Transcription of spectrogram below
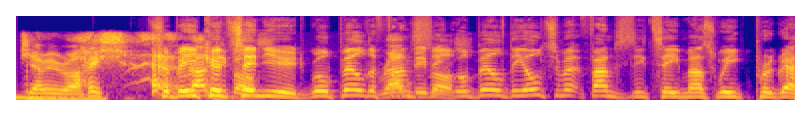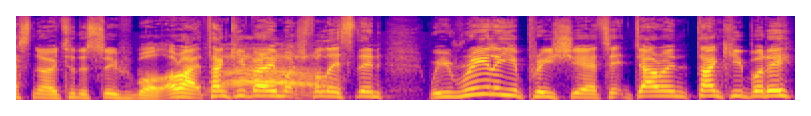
Jerry Rice. To be Randy continued. We'll build a Randy fantasy, Moss. we'll build the ultimate fantasy team as we progress now to the Super Bowl. All right, thank you very much for listening. We really appreciate it. Darren, thank you, buddy.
